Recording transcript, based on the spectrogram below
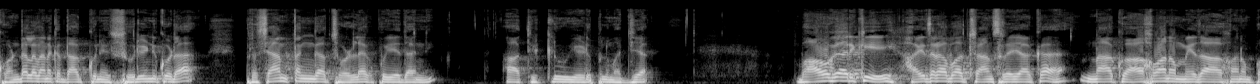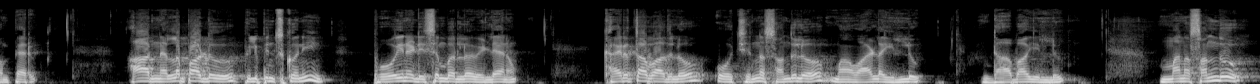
కొండల వెనక దాక్కునే సూర్యుని కూడా ప్రశాంతంగా చూడలేకపోయేదాన్ని. ఆ తిట్లు ఏడుపుల మధ్య బావగారికి హైదరాబాద్ ట్రాన్స్ఫర్ అయ్యాక నాకు ఆహ్వానం మీద ఆహ్వానం పంపారు. ఆరు నెలల పాటు పిలిపించుకొని పోయిన డిసెంబర్లో వెళ్ళాను. ఖైరతాబాదులో ఓ చిన్న సందులో మా వాళ్ళ ఇల్లు డాబా ఇల్లు. మన సందు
